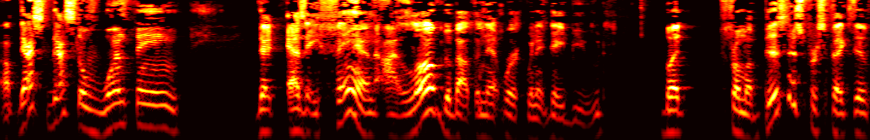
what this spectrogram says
Uh, that's that's the one thing that, as a fan, I loved about the network when it debuted. But from a business perspective,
